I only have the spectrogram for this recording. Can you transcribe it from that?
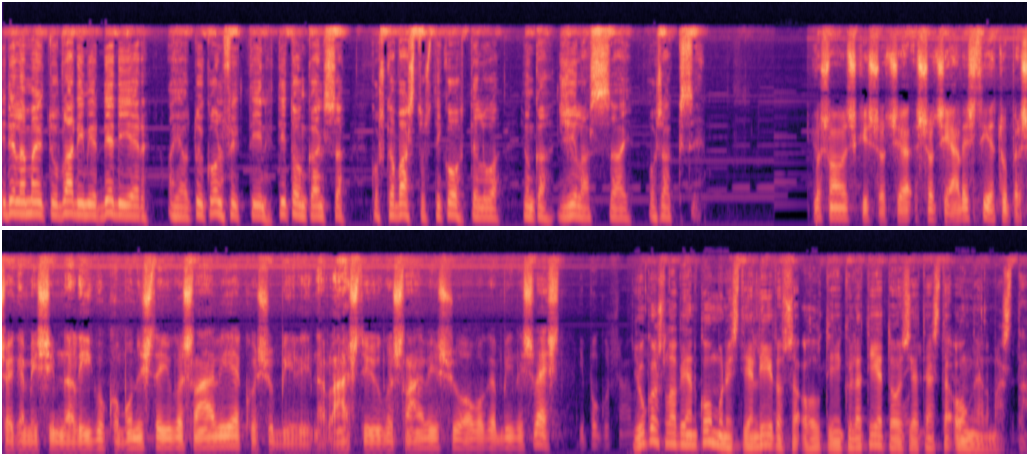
Edellä mainittu Vladimir Dedier ajautui konfliktiin Titon kanssa, koska vastusti kohtelua, jonka Gilas sai osakseen. Jugoslovenski socijalisti, ja tu pre svega mislim na Ligu komunista Jugoslavije, koji su bili na vlasti u Jugoslaviji, su ovoga bili svesni. Jugoslavian kommunistien liitossa oltiin kyllä tietoisia tästä ongelmasta.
